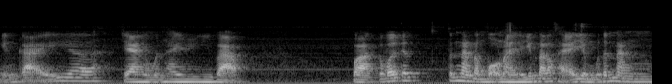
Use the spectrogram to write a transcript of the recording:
những cái à, trang mà mình hay vào. Và với cái tính năng đồng bộ này thì chúng ta có thể dùng cái tính năng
